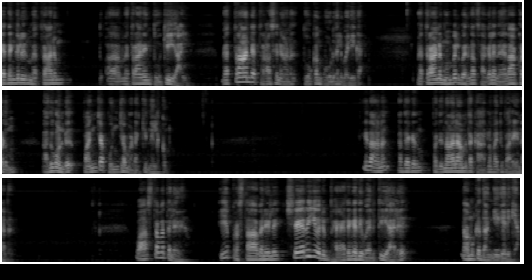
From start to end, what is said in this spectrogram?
ഏതെങ്കിലും ഒരു മെത്രാനും മെത്രാനെയും തൂക്കിയാൽ മെത്രാന്റെ ത്രാസിനാണ് തൂക്കം കൂടുതൽ വരിക. മെത്രാന് മുമ്പിൽ വരുന്ന സകല നേതാക്കളും അതുകൊണ്ട് പഞ്ചപുഞ്ചമടക്കി നിൽക്കും. ഇതാണ് അദ്ദേഹം പതിനാലാമത്തെ കാരണമായിട്ട് പറയുന്നത്. വാസ്തവത്തിൽ ഈ പ്രസ്താവനയിൽ ചെറിയൊരു ഭേദഗതി വരുത്തിയാൽ നമുക്കത് അംഗീകരിക്കാം.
